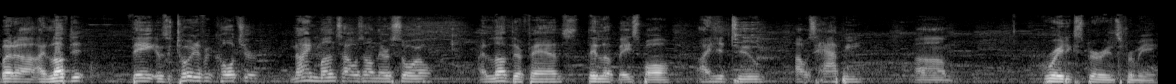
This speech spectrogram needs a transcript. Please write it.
but uh, I loved it. They it was a totally different culture. Nine months I was on their soil. I loved their fans. They love baseball. I did too. I was happy. Um, great experience for me.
